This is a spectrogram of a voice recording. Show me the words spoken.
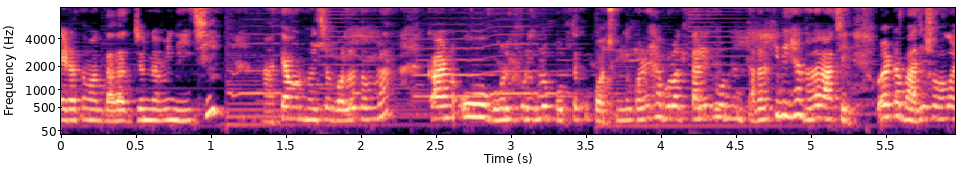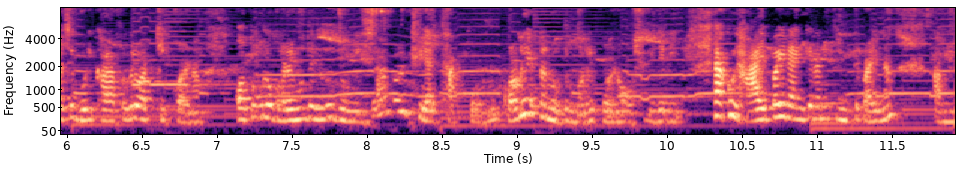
এটা তোমার দাদার জন্য আমি নিয়েছি। কেমন হয়েছে বলো তোমরা? কারণ ও ঘড়ি ফড়িগুলো পড়তে খুব পছন্দ করে। হ্যাঁ বলো, তাহলে ওর দাদার কিনে হ্যাঁ দাদার আছে? ওর একটা বাজে স্বভাব আছে ঘড়ি খারাপ হলেও ঠিক করে না। কতগুলো ঘরের মধ্যে জমিয়েছে আমি ঠিক আছে থাকব কারণ একটা নতুন মডেল করে না অসুবিধা নেই। এখন হাই ফাই র্যাঙ্কের আমি কিনতে পারি না। আমি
